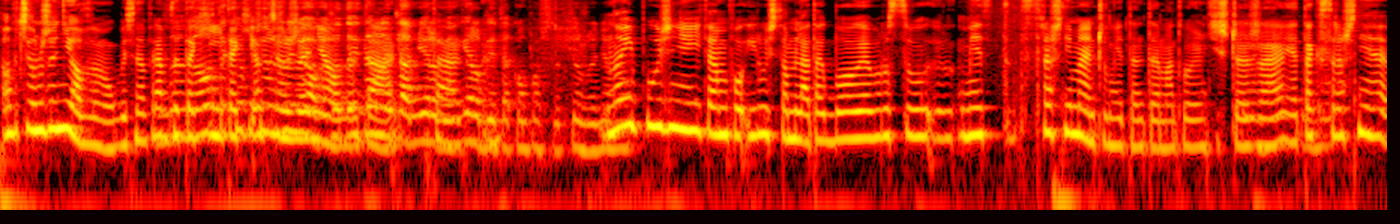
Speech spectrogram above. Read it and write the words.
Obciążeniowy mógł być, naprawdę No, no, taki, taki obciążeniowy. To idealne tak, dla mnie, tak. ja lubię taką pościel obciążeniową. No i później tam po iluś tam latach, bo ja po prostu mnie strasznie męczył mnie ten temat, powiem Ci szczerze. Mhm, Ja tak mhm. strasznie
